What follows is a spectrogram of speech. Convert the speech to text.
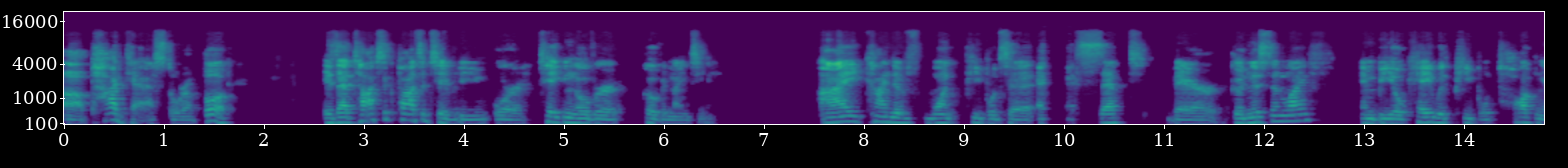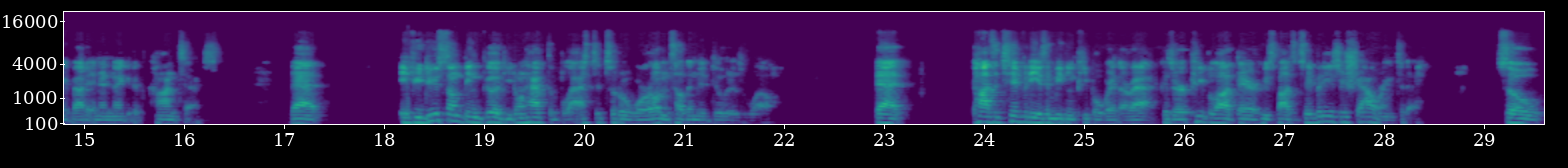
a podcast or a book, is that toxic positivity or taking over COVID 19? I kind of want people to accept their goodness in life and be okay with people talking about it in a negative context. That if you do something good, you don't have to blast it to the world and tell them to do it as well. That positivity isn't meeting people where they're at because there are people out there whose positivity is just showering today. So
